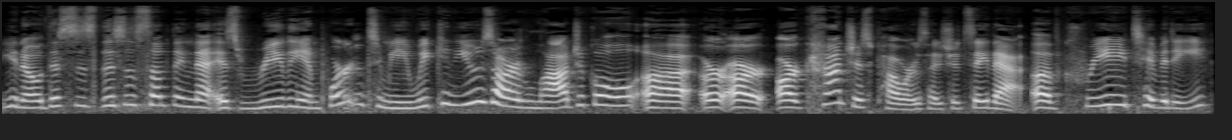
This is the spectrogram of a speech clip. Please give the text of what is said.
you know this is this is something that is really important to me. We can use our logical uh, or our our conscious powers i should say that of creativity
